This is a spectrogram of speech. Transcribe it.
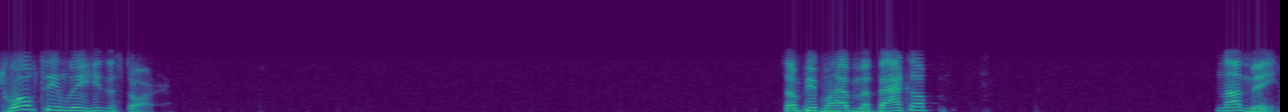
12 team league, he's a starter. Some people have him a backup. Not me.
